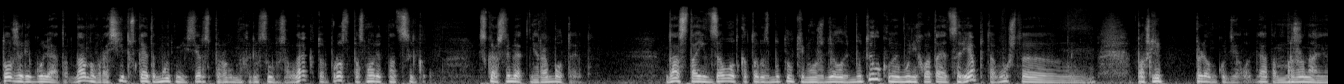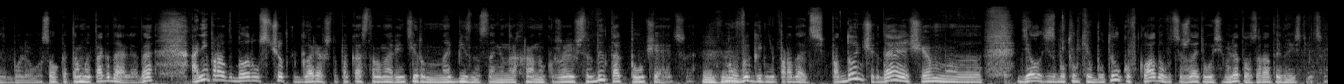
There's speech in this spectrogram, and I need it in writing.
Тот же регулятор. Да? Ну, в России пускай это будет Министерство природных ресурсов, да? который просто посмотрит на цикл и скажет, ребята, не работает. Да, стоит завод, который с бутылки может делать бутылку, но ему не хватает сырья, потому что пошли пленку делать, да, там маржинальность более высокая, там и так далее, да. Они, правда, белорусы четко говорят, что пока страна ориентирована на бизнес, а не на охрану окружающей среды, так получается. Угу. Ну, выгоднее продать поддончик, да, чем э, делать из бутылки в бутылку, вкладываться, ждать 8 лет возврата инвестиций.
